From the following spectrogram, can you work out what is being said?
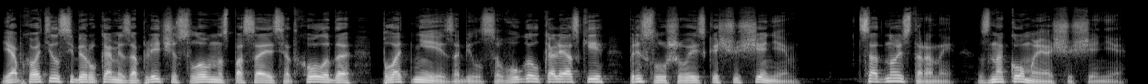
Я обхватил себе руками за плечи, словно спасаясь от холода, плотнее забился в угол коляски, прислушиваясь к ощущениям. С одной стороны, знакомые ощущения.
